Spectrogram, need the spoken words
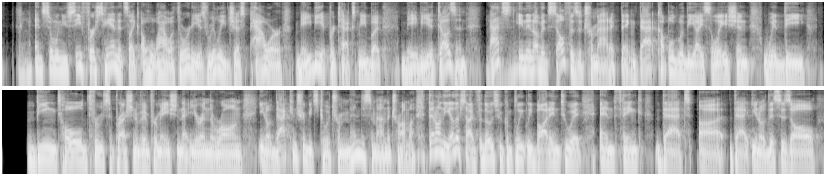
and so when you see firsthand, it's like, oh, wow, authority is really just power. Maybe it protects me, but maybe it doesn't. That's in and of itself is a traumatic thing. That coupled with the isolation, with the being told through suppression of information that you're in the wrong, you know, that contributes to a tremendous amount of trauma. Then on the other side, for those who completely bought into it and think that uh that, you know, this is all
